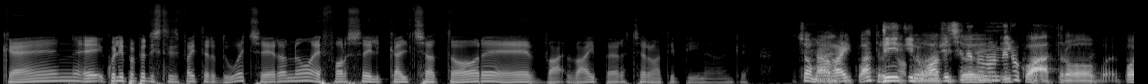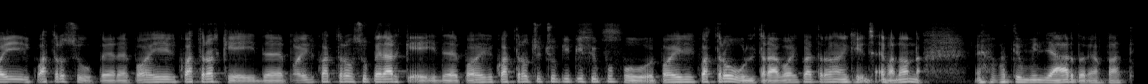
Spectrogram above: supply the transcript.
Ken e quelli proprio di Street Fighter 2 c'erano e forse il calciatore e Vi- Viper, c'era una tipina anche. Insomma, No, anche il 4 Di- di n'erano il almeno 4, poi il 4 Super, poi il 4 Arcade, poi il 4 Super Arcade, poi il 4 Ciucciu Pipì Più Pupù, poi il 4 Ultra, poi il 4 anche, cioè, madonna, ne hanno fatti un miliardo, ne hanno fatti.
